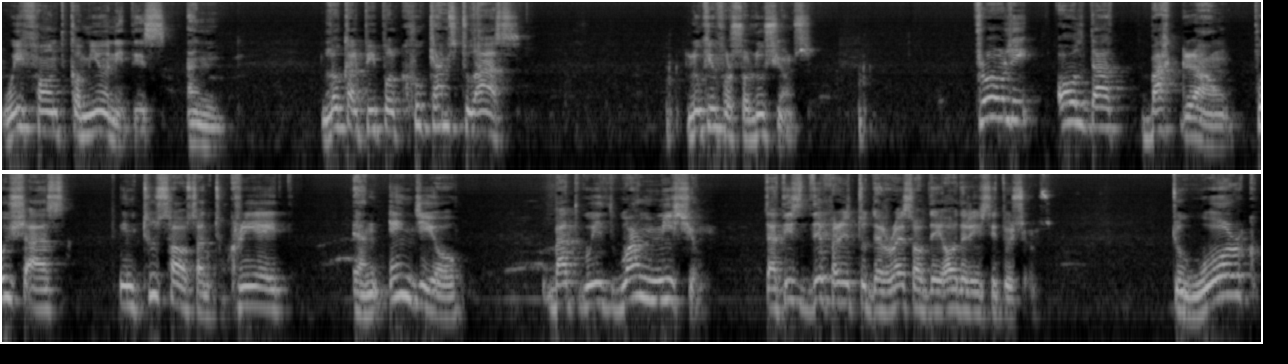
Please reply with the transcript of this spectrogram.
we found communities and local people who comes to us looking for solutions. Probably all that background pushed us in 2000 to create an NGO, but with one mission that is different to the rest of the other institutions to work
